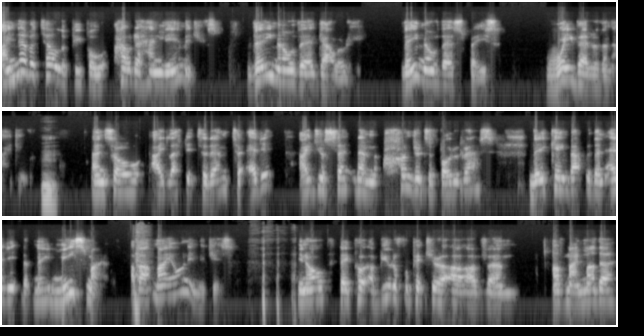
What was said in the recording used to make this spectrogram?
I never tell the people how to hang the images. They know their gallery, they know their space way better than I do. Mm. And so I left it to them to edit. I just sent them hundreds of photographs. They came back with an edit that made me smile about my own images. you know, they put a beautiful picture of um, of my mother,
